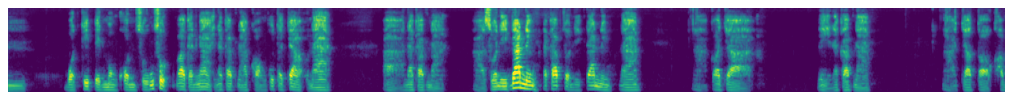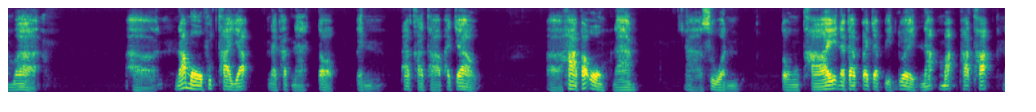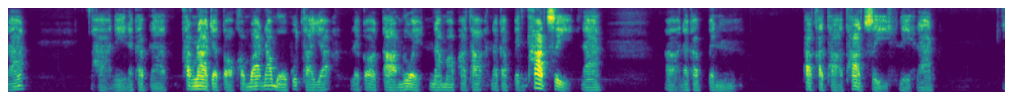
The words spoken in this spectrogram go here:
บทที่เป็นมงคลสูงสุดว่ากันง่ายนะครับนะของพุทธเจ้านะอ่านะครับนะอ่าส่วนอีกด้านหนึ่งนะครับ ส่วนอีกด้านหนึ่งนะอ่าก็จะนี่นะครับนะอ่าจะตอกคำว่าอ่านโมพุทธายะนะครับนะตอบเป็นพระคาถาพระเจ้าอ่าห้าพระองค์นะอ่าส่วน ตรงท้ายนะครับก็จะปิดด้วยนะมะพะทะนะอ่านี่นะครับนะข้างหน้าจะต่อคำว่านะโมพุทธายะ แล้วก็ตามด้วยนามพะทะนะครับเป็นธาตุสี่นะอ่านะครับเป็นพระคาถาธาตุสี่นี่นะ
